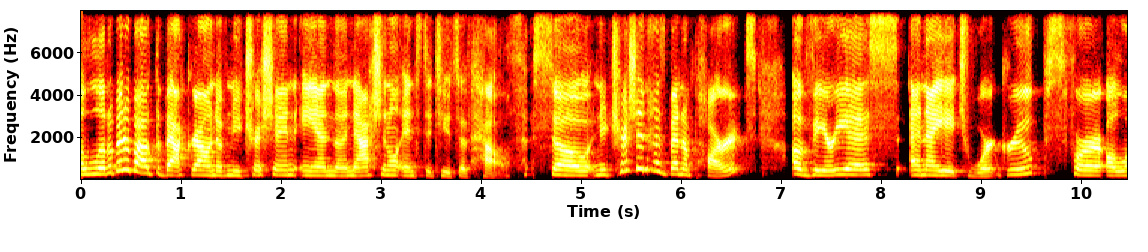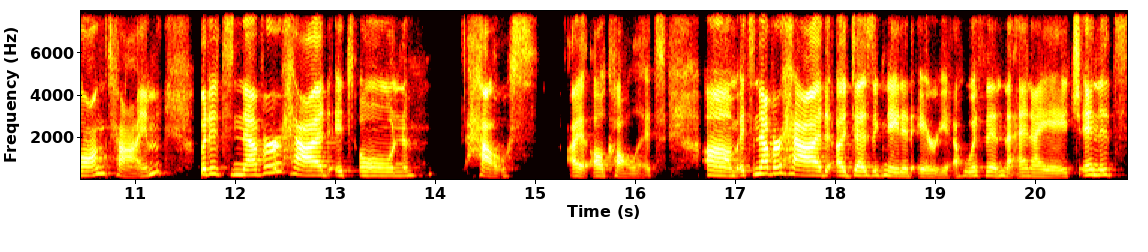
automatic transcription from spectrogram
A little bit about the background of nutrition and the National Institutes of Health. So, nutrition has been a part of various NIH work groups for a long time, but it's never had its own house. I, will call it. Um, it's never had a designated area within the NIH, and it's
